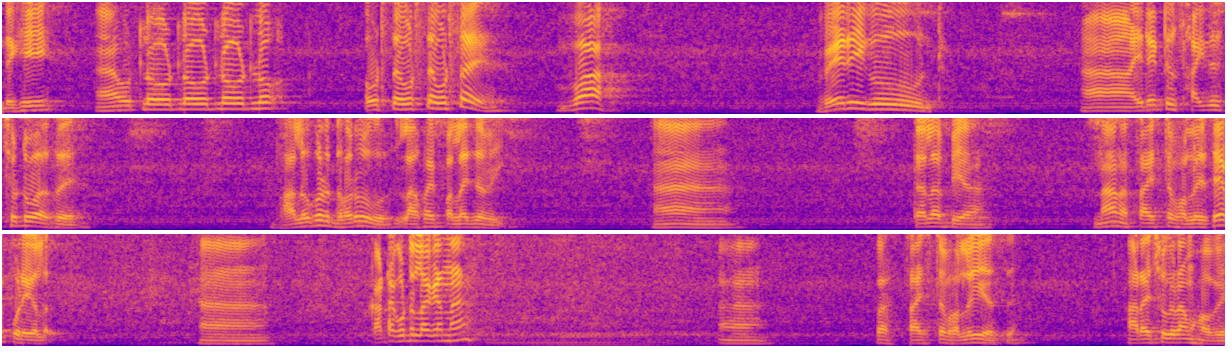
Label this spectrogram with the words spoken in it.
দেখি। হ্যাঁ উঠল উঠল উঠল উঠল। উঠছে উঠছে উঠছে। বাহ! ভেরি গুড হ্যাঁ এটা একটু সাইজের ছোট আছে। ভালো করে ধরো, লাফায় পালাই যাবেই হ্যাঁ। তেলাপিয়া। না না সাইজটা ভালো হয়েছে, পড়ে গেল। হ্যাঁ। কাটা কোটা লাগে না? হ্যাঁ। বাহ সাইজটা ভালোই আছে। আড়াইশো গ্রাম হবে।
